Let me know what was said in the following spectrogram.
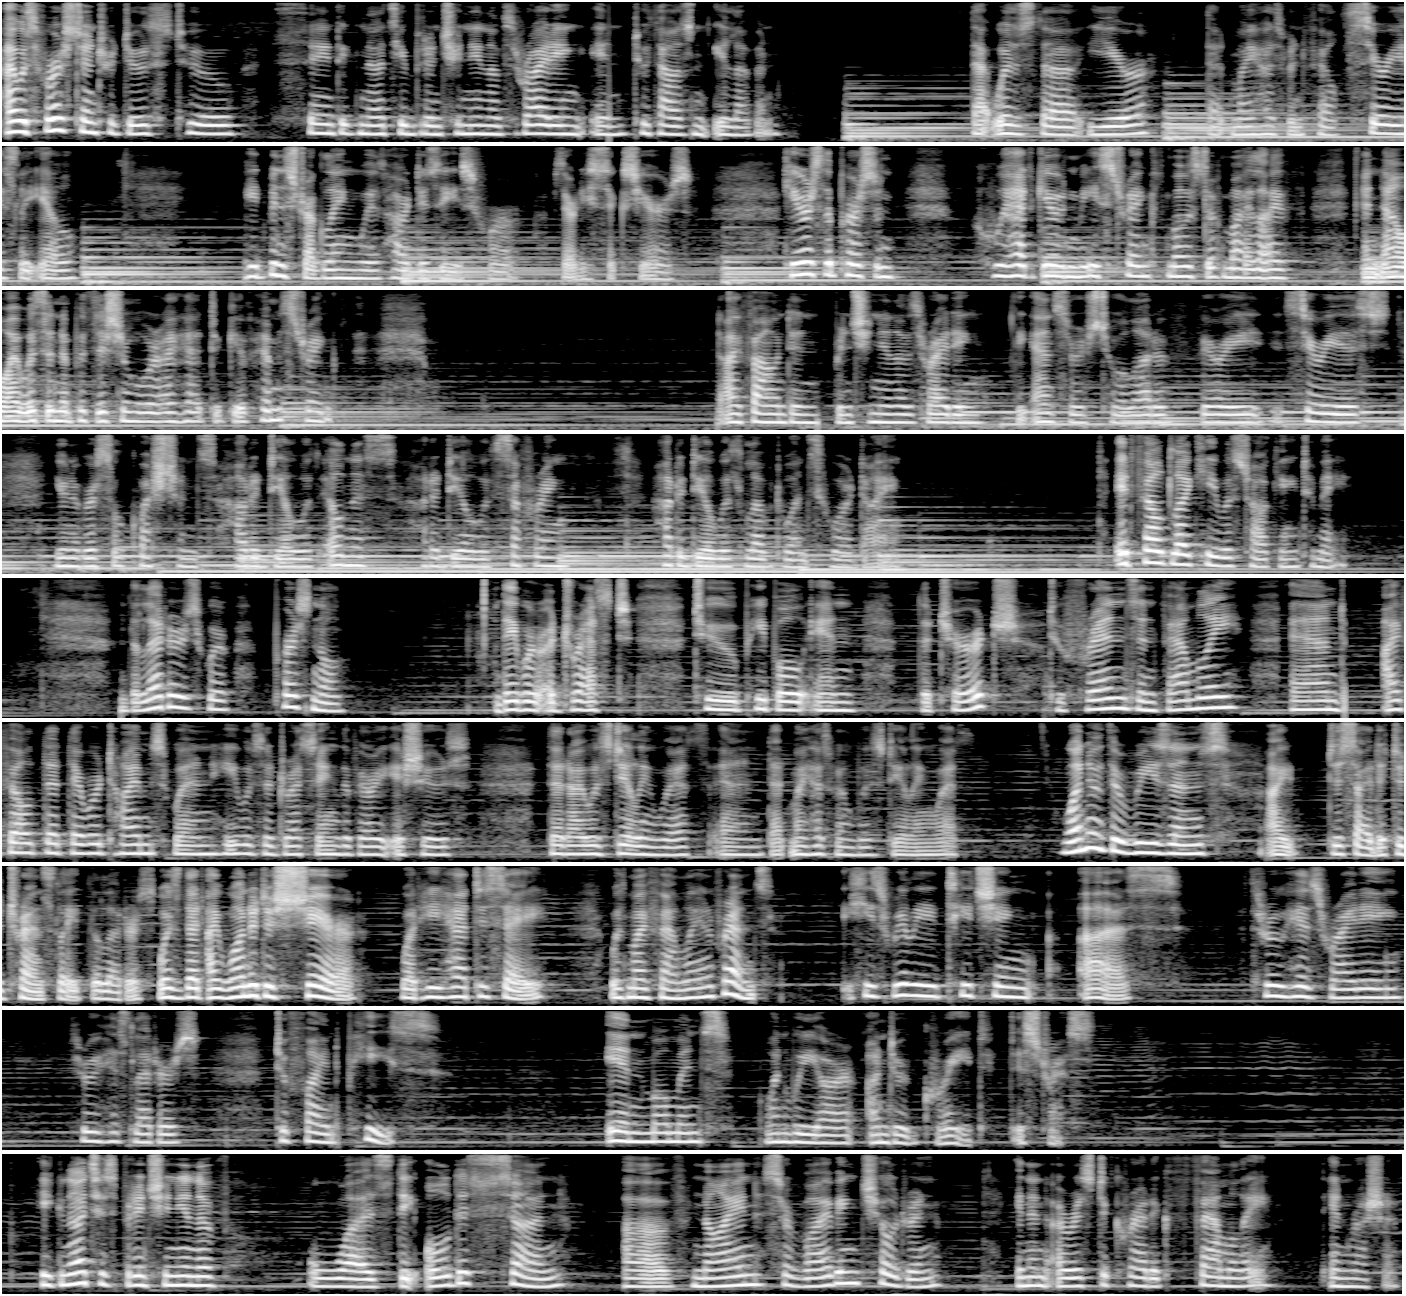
I was first introduced to St. Ignatius Brianchaninov's writing in 2011. That was the year that my husband fell seriously ill. He'd been struggling with heart disease for 36 years. Here's the person who had given me strength most of my life, and now I was in a position where I had to give him strength. I found in Brianchaninov's writing the answers to a lot of very serious universal questions how to deal with illness, how to deal with suffering, how to deal with loved ones who are dying. It felt like he was talking to me. The letters were personal. They were addressed to people in the church, to friends and family, and I felt that there were times when he was addressing the very issues that I was dealing with and that my husband was dealing with. One of the reasons I decided to translate the letters was that I wanted to share what he had to say with my family and friends. He's really teaching us through his writing, through his letters, to find peace in moments when we are under great distress. Ignatius Brianchaninov was the oldest son of nine surviving children in an aristocratic family in Russia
